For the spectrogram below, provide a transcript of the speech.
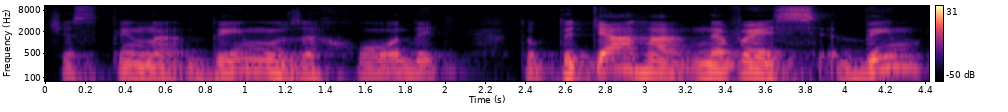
частина диму заходить. Тобто тяга не весь дим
